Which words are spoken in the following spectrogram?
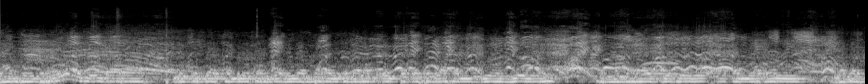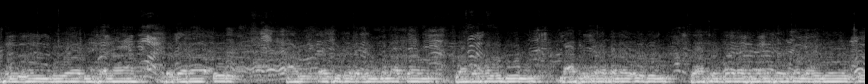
langsung berada di udara. Dikejar kembali terjadi lemparan ke dalam untuk kesebelasan JJ sementara JJ akan melakukan nomor punggung dua di sana. Saudara Angka sudah dari belakang Langkah Udin Masih pada Udin Wasit bola sebagai saudara itu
